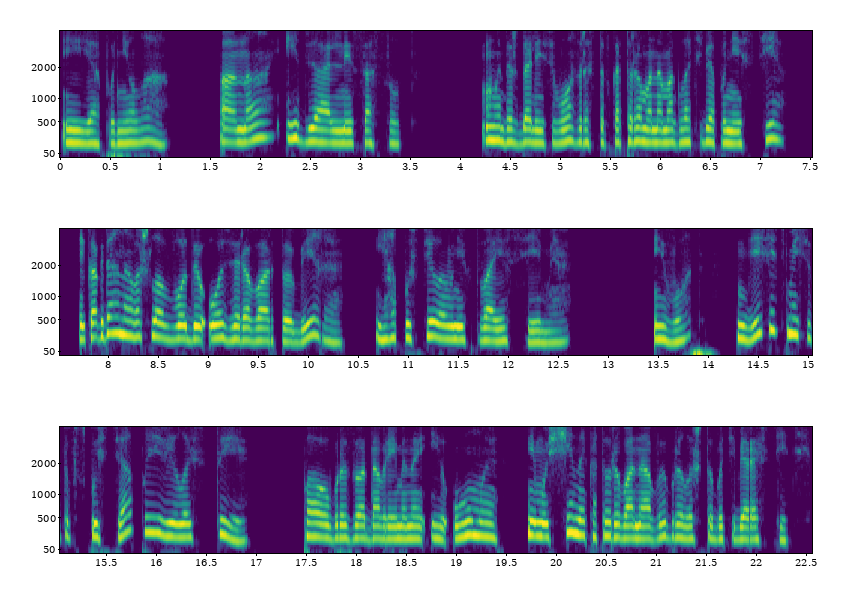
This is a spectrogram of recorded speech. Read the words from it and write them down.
и я поняла. Она — идеальный сосуд. Мы дождались возраста, в котором она могла тебя понести, и когда она вошла в воды озера Вартобира, я опустила в них твое семя. И вот, десять месяцев спустя появилась ты, по образу одновременно и умы, и мужчины, которого она выбрала, чтобы тебя растить.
